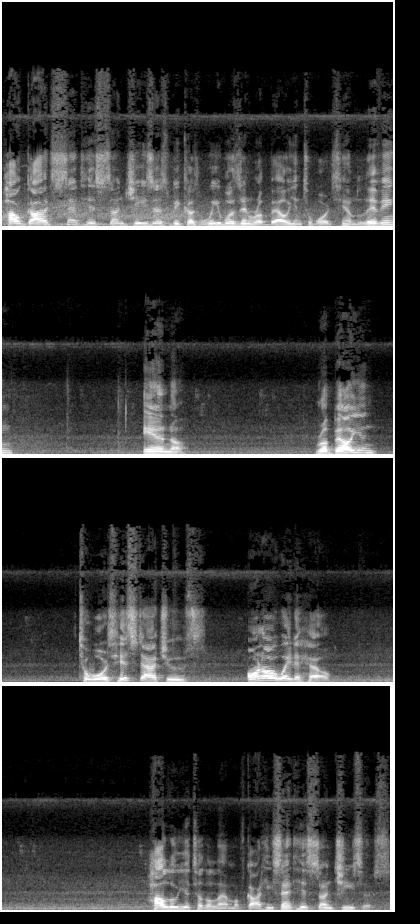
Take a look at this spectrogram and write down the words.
how God sent his son Jesus because we was in rebellion towards him, living in rebellion towards his statues on our way to hell. Hallelujah to the Lamb of God. He sent his son Jesus.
